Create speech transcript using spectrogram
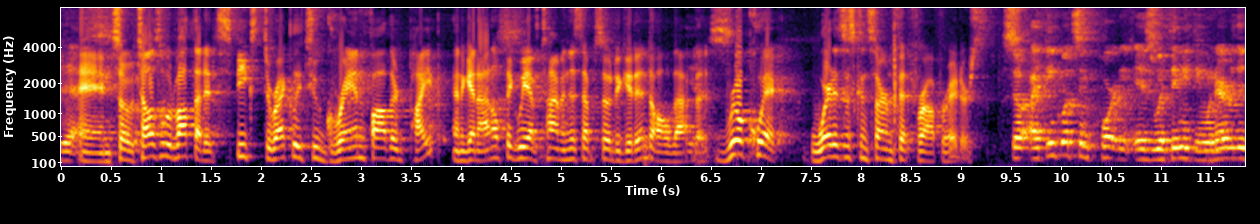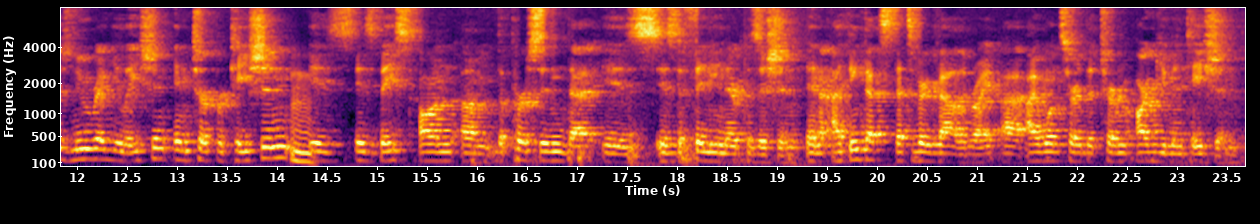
Yes. And so tell us a little about that. It speaks directly to grandfathered pipe. And again, I don't think we have time in this episode to get into all that, yes. but real quick, where does this concern fit for operators? So I think what's important is with anything, whenever there's new regulation, interpretation mm. is is based on um, the person that is is defending their position, and I think that's that's very valid, right? Uh, I once heard the term argumentation,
